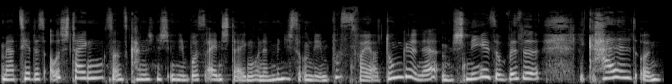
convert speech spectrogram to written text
Mercedes aussteigen, sonst kann ich nicht in den Bus einsteigen. Und dann bin ich so um den Bus, es war ja dunkel, ne, im Schnee, so ein bisschen kalt und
